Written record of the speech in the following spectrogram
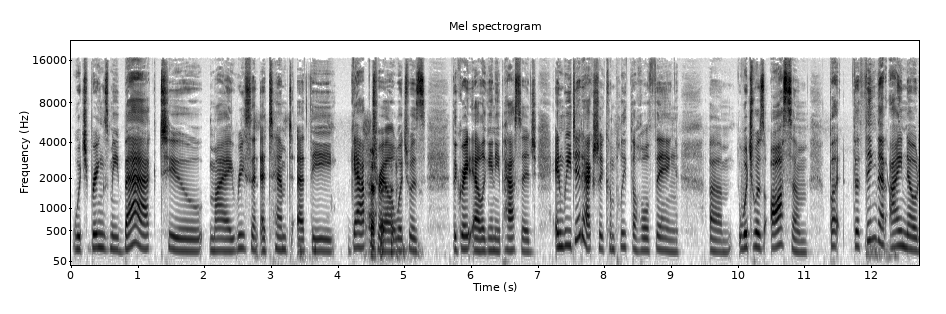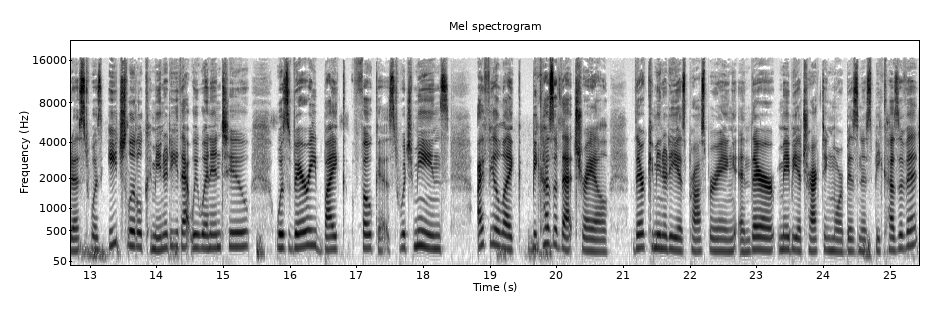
which brings me back to my recent attempt at the Gap Trail, which was the Great Allegheny Passage. And we did actually complete the whole thing, um, which was awesome. But the thing that I noticed was each little community that we went into was very bike focused, which means I feel like because of that trail, their community is prospering and they're maybe attracting more business because of it.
